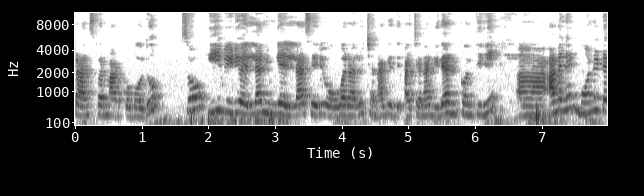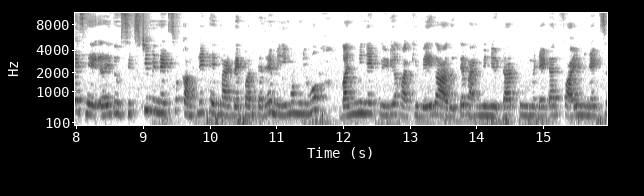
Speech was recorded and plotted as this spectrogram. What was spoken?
ಟ್ರಾನ್ಸ್ಫರ್ ಮಾಡ್ಕೋಬೋದು. ಸೊ ಈ ವಿಡಿಯೋ ಎಲ್ಲ ನಿಮಗೆ ಎಲ್ಲ ಸೇರಿ ಓವರ್ ಆಲು ಚೆನ್ನಾಗಿದೆ ಚೆನ್ನಾಗಿದೆ ಅಂದ್ಕೊತೀನಿ ಆಮೇಲೆ ಮೋನಿಟೈಸ್ ಇದು ಸಿಕ್ಸ್ಟಿ ಮಿನಿಟ್ಸು ಕಂಪ್ಲೀಟ್ ಹೇಗೆ ಮಾಡಬೇಕು ಅಂತಂದರೆ ಮಿನಿಮಮ್ ನೀವು ಒನ್ ಮಿನಿಟ್ ವೀಡಿಯೋ ಹಾಕಿ ಬೇಗ ಆಗುತ್ತೆ. One minute or two minute or five minutes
